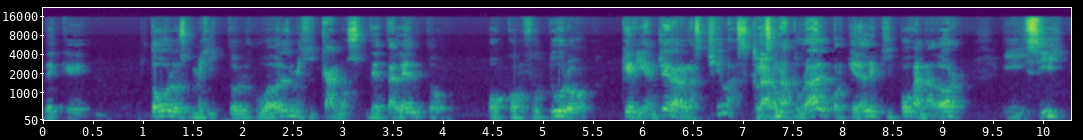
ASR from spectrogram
de que todos los, los jugadores mexicanos de talento o con futuro querían llegar a las Chivas. Claro. Es natural, porque era el equipo ganador. Y sí,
